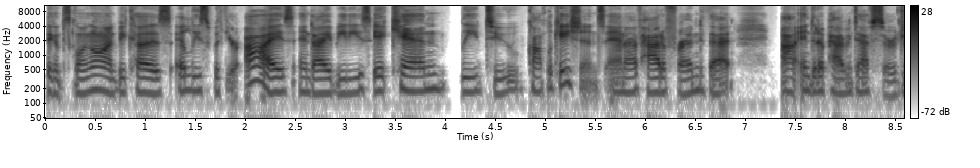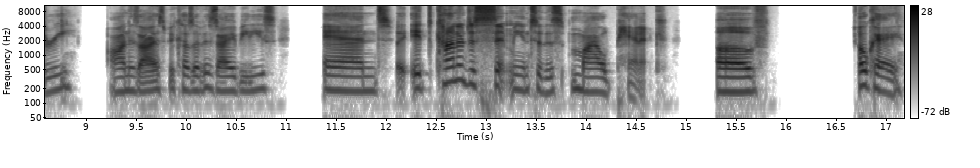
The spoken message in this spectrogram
that's going on because at least with your eyes and diabetes, it can lead to complications. And I've had a friend that uh, ended up having to have surgery on his eyes because of his diabetes. And it kind of just sent me into this mild panic of okay,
